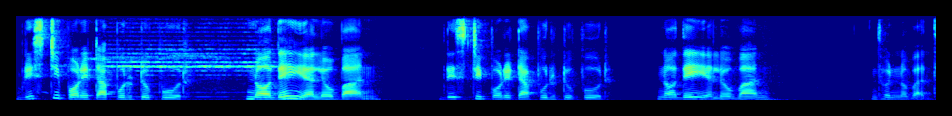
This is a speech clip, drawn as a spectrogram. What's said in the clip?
বৃষ্টি পড়ে টাপুর টুপুর, নদেই এলো বান। বৃষ্টি পড়ে টাপুর টুপুর, নদেই এলো বান। ধন্যবাদ।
